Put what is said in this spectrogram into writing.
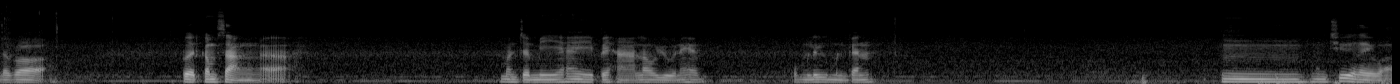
แล้วก็เปิดคำสั่งอ่ามันจะมีให้ไปหาเราอยู่นะครับ ผมลืมเหมือนกัน อืม มันชื่ออะไรวะ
